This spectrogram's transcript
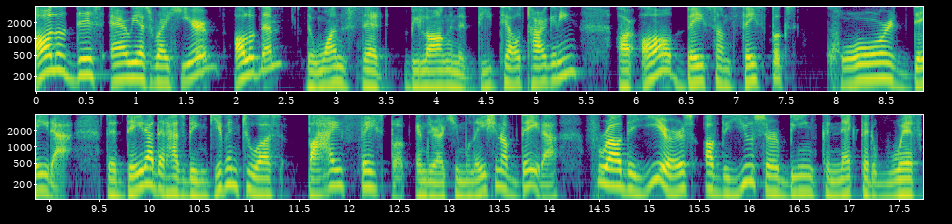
All of these areas right here, all of them, the ones that belong in the detailed targeting, are all based on Facebook's core data, the data that has been given to us by Facebook and their accumulation of data throughout the years of the user being connected with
